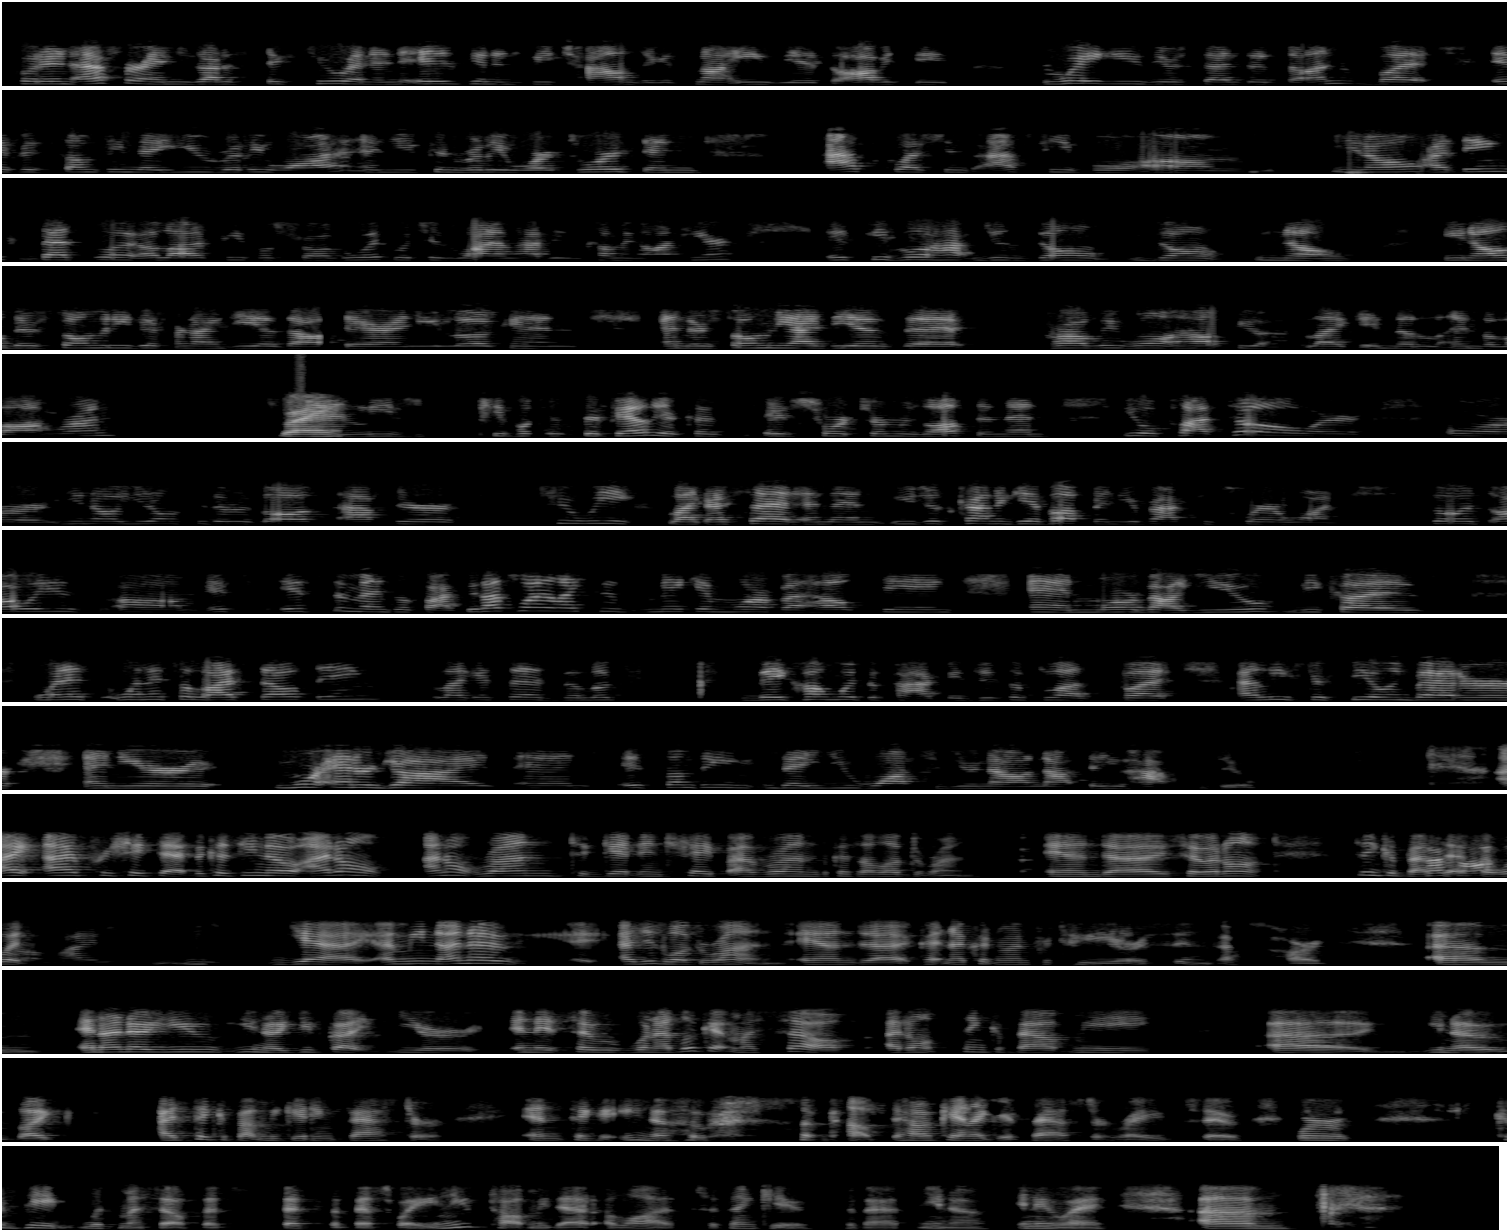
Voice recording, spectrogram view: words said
put in effort and you got to stick to it and it is to be challenging it's not easy it's obviously way easier said than done but if it's something that you really want and you can really work towards and ask questions ask people um you know i think that's what a lot of people struggle with which is why i'm happy to coming on here is people have, just don't don't know. You know there's so many different ideas out there and you look and and there's so many ideas that probably won't help you like in the in the long run. Right. And leaves people just to failure because it's short term results and then you'll plateau or or you know you don't see the results after two weeks like i said and then you just kind of give up and you're back to square one so it's always um it's it's the mental factor that's why i like to make it more of a health thing and more about you because when it's when it's a lifestyle thing like i said the looks they come with the package. It's a plus, but at least you're feeling better and you're more energized, and it's something that you want to do now, not that you have to do. I, I appreciate that because you know I don't I don't run to get in shape. I run because I love to run, and uh, so I don't think about That's that. Awesome. But what? I, yeah, I mean I know I just love to run, and uh, and I couldn't run for two years, and that was hard um and i know you you know you've got your and it so when i look at myself i don't think about me uh you know like i think about me getting faster and think you know about how can i get faster right so we're compete with myself. That's that's the best way. And you've taught me that a lot so thank you for that you know anyway. Um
